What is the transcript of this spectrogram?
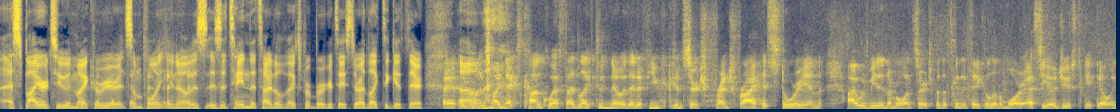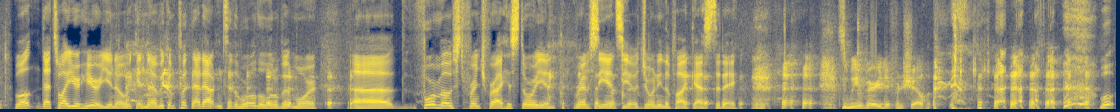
aspire to in my career at some point. You know, is, is attain the title of expert burger taster. I'd like to get there. Um, my, my next conquest, I'd like to know that if you could search French fry historian, I would be the number one search. But that's going to take a little more SEO juice to get going. Well, that's why you're here. You know, we can uh, we can put that out into the world a little bit more. Uh, foremost French fry historian Rev Ciancio joining the podcast today. It's going to be a very different show. Well,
